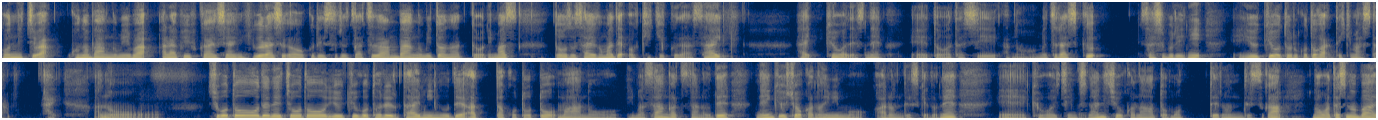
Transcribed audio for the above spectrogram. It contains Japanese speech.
こんにちは。この番組は、アラフィフ会社員日暮がお送りする雑談番組となっております。どうぞ最後までお聞きください。はい。今日はですね、えっ、ー、と、私、あの、珍しく、久しぶりに、有給を取ることができました。はい。あの、仕事でね、ちょうど有給を取れるタイミングであったことと、まあ、あの、今3月なので、年休消化の意味もあるんですけどね、えー、今日は一日何しようかなと思ってるんですが、まあ私の場合、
